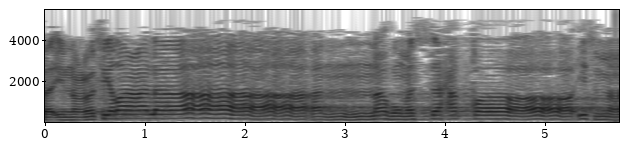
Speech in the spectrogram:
فإن عثر على أنهما استحقا إثما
